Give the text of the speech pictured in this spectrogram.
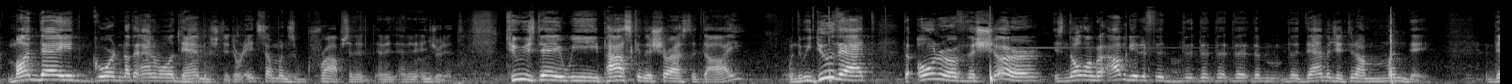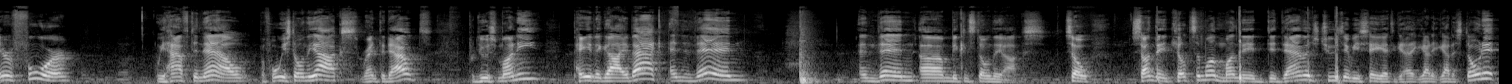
Monday it gored another animal and damaged it, or ate someone's crops and it, and it, and it injured it. Tuesday we pass in the shur has to die. When we do that, the owner of the shur is no longer obligated for the, the, the, the, the, the damage it did on Monday. And therefore, we have to now, before we stone the ox, rent it out, produce money, pay the guy back, and then and then um, we can stone the ox. So Sunday killed someone, Monday did damage, Tuesday we say you, to, you, got, you got to stone it.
